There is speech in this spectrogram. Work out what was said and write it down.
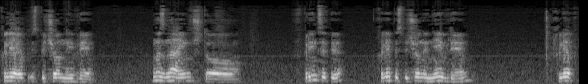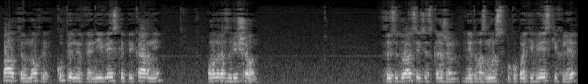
хлеб, испеченный евреем. Мы знаем, что в принципе хлеб, испеченный не евреем, хлеб палтер нохри, купленный в нееврейской пекарне, он разрешен. В той ситуации, если, скажем, нет возможности покупать еврейский хлеб,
